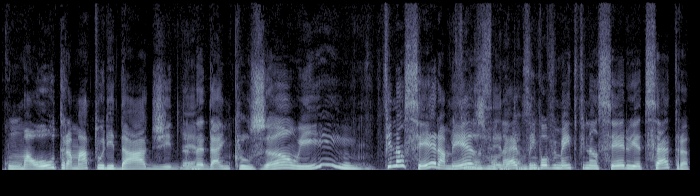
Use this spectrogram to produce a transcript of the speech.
com uma outra maturidade é. né, da inclusão e financeira mesmo, financeira né? Também. Desenvolvimento financeiro e etc.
